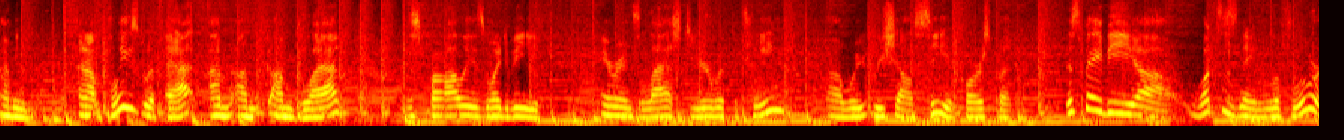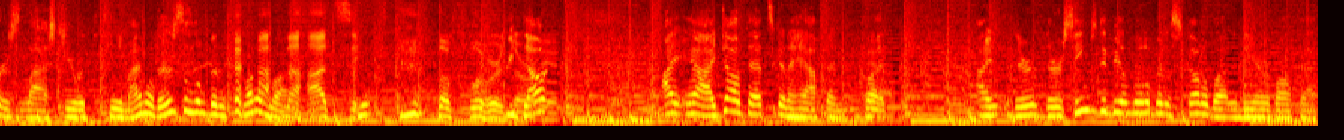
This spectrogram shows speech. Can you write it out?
I mean, and I'm pleased with that. I'm, I'm, I'm glad. This probably is going to be Aaron's last year with the team. Uh, we, we shall see, of course. But this may be uh, what's his name, LaFleur's last year with the team. I know there's a little bit of fun the hot seat. We are doubt- already- I yeah, I doubt that's going to happen. But I there there seems to be a little bit of scuttlebutt in the air about that.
